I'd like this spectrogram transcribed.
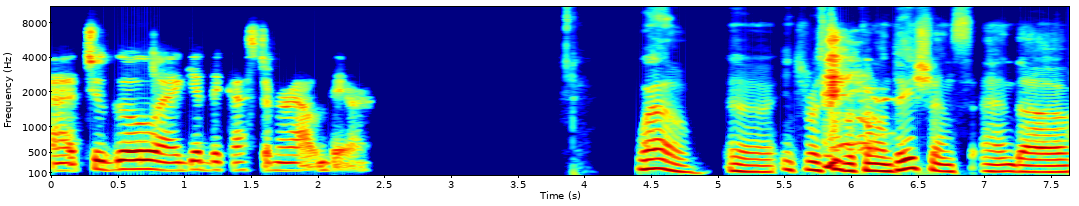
uh, to go uh, get the customer out there. Well, uh, interesting recommendations, and uh,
